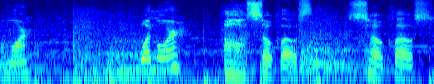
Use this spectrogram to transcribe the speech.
one more. One more. Oh, so close. So close.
